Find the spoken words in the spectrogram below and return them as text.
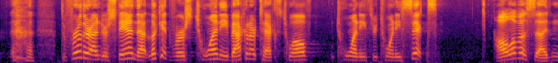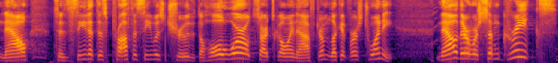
to further understand that, look at verse 20, back in our text, 12, 20 through 26. All of a sudden, now, to see that this prophecy was true, that the whole world starts going after him, look at verse 20. Now there were some Greeks.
